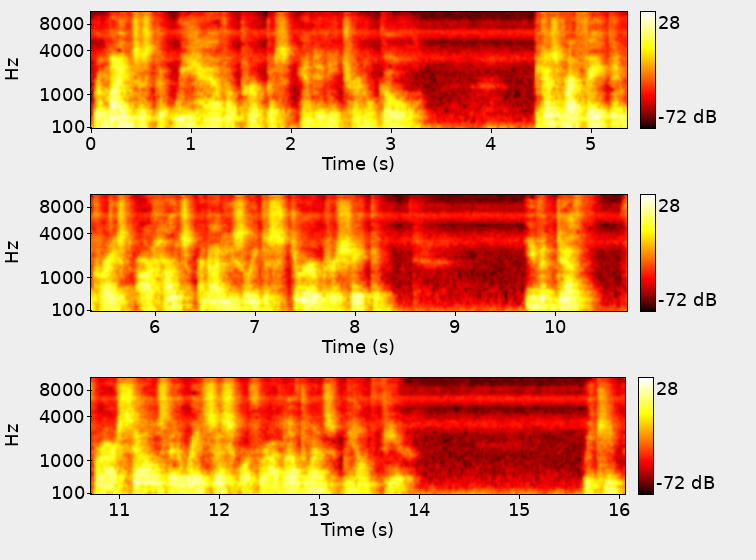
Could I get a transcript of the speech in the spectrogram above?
reminds us that we have a purpose and an eternal goal. Because of our faith in Christ, our hearts are not easily disturbed or shaken. Even death for ourselves that awaits us or for our loved ones, we don't fear. We keep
